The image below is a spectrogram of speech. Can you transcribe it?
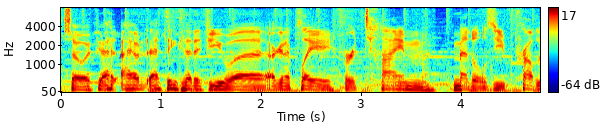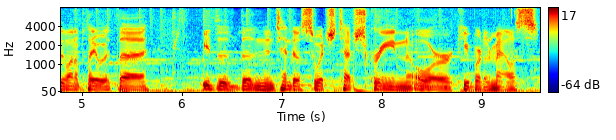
So if I, I think that if you uh, are going to play for time medals, you probably want to play with uh, either the Nintendo Switch touchscreen or keyboard and mouse.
